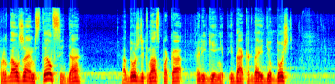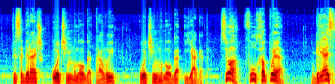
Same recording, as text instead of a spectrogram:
Продолжаем стелсить, да? А дождик нас пока регенит. И да, когда идет дождь, ты собираешь очень много травы, очень много ягод. Все, full хп. Грязь.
